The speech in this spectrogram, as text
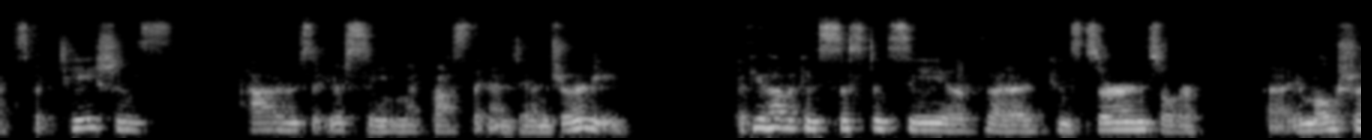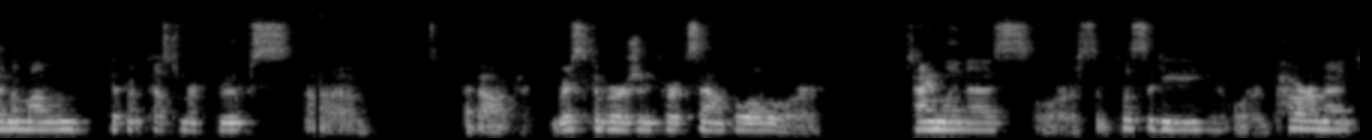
expectations, patterns that you're seeing across the end-to-end journey. If you have a consistency of uh, concerns or uh, emotion among different customer groups uh, about risk aversion, for example, or timeliness or simplicity or empowerment,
